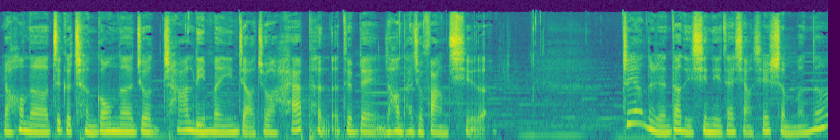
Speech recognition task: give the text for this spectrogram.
然后呢，这个成功呢，就差临门一脚就 happen 了，对不对？然后他就放弃了。这样的人到底心里在想些什么呢？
